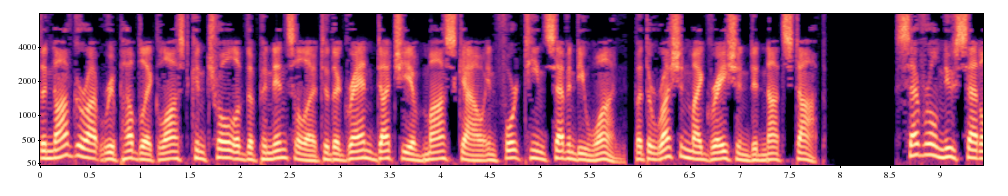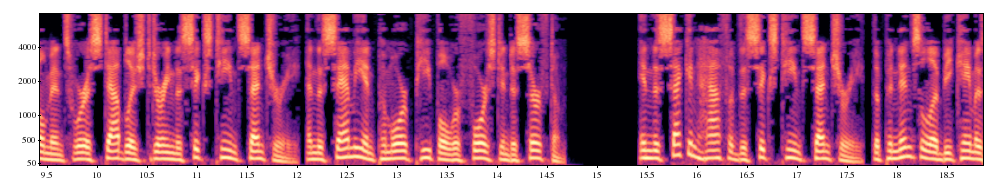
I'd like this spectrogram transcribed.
The Novgorod Republic lost control of the peninsula to the Grand Duchy of Moscow in 1471, but the Russian migration did not stop. Several new settlements were established during the 16th century, and the Sami and Pomor people were forced into serfdom. In the second half of the 16th century, the peninsula became a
